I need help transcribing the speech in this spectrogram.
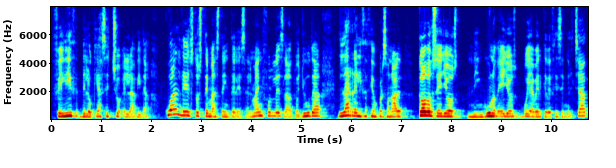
feliz de lo que has hecho en la vida? ¿Cuál de estos temas te interesa? El mindfulness, la autoayuda, la realización personal, todos ellos, ninguno de ellos. Voy a ver qué decís en el chat.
